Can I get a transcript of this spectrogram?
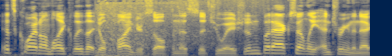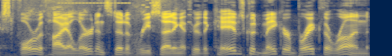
It's quite unlikely that you'll find yourself in this situation, but accidentally entering the next floor with high alert instead of resetting it through the caves could make or break the run,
